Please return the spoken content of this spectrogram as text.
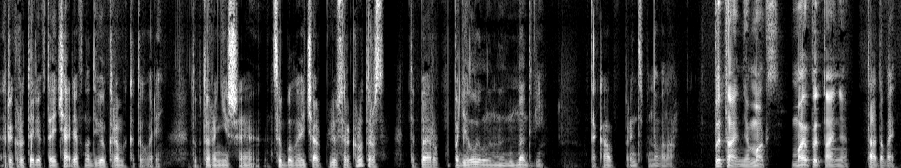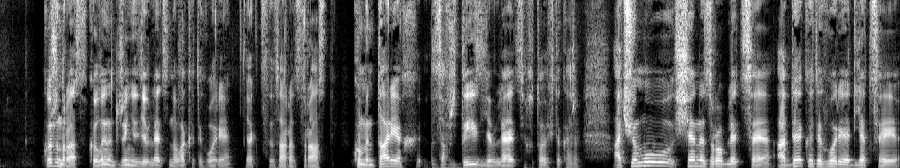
рекрутерів та HR на дві окремі категорії. Тобто раніше це були HR плюс Recruiters, тепер поділили на дві. Така, в принципі, новина. Питання, Макс. Маю питання. Так, давай. Кожен раз, коли на Джині з'являється нова категорія, як це зараз Rust, в коментарях завжди з'являється хто хто каже: А чому ще не зроблять це? А де категорія для це?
